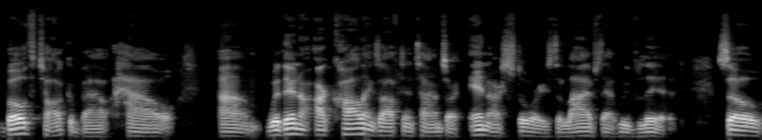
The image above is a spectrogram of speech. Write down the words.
Both talk about how um, within our, our callings oftentimes are in our stories the lives that we've lived so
